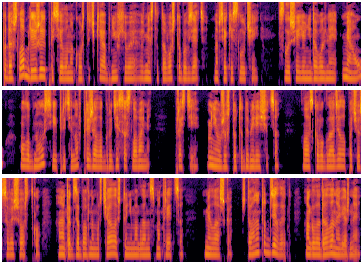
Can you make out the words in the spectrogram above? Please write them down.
Подошла ближе и присела на корточки, обнюхивая, вместо того, чтобы взять. На всякий случай. Слыша её недовольное «мяу», Улыбнулась и, притянув, прижала к груди со словами. «Прости, мне уже что-то домерещится». Ласково гладила, почесывая шерстку. Она так забавно мурчала, что не могла насмотреться. «Милашка, что она тут делает? Оголодала, наверное».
